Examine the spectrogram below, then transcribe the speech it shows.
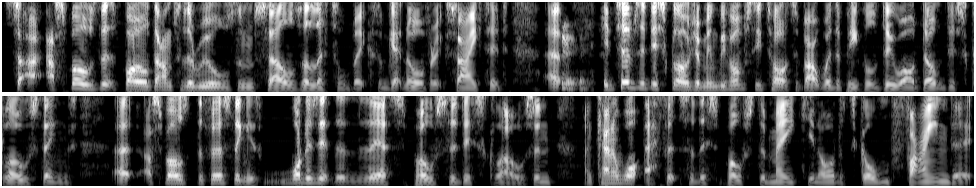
so I, I, suppose that's boiled down to the rules themselves a little bit because I'm getting overexcited. Uh, in terms of disclosure, I mean, we've obviously talked about whether people do or don't disclose things. Uh, I suppose the first thing is what is it that they're supposed to disclose, and, and kind of what efforts are they supposed to make in order to go and find it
